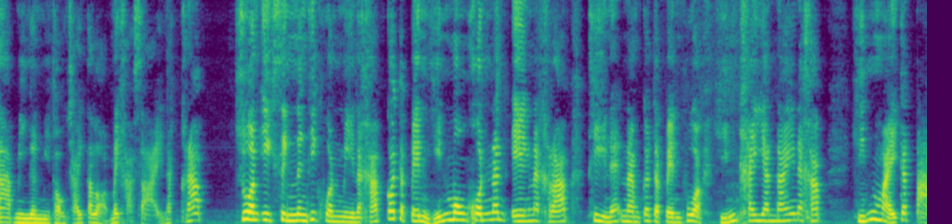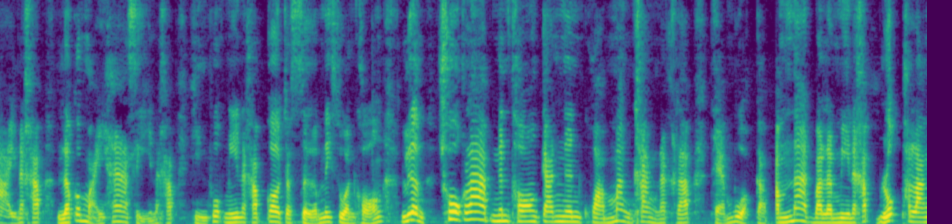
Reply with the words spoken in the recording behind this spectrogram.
ลาบมีเงินมีทองใช้ตลอดไม่ขาดสายนะครับส่วนอีกสิ่งหนึ่งที่ควรมีนะครับ ก็จะเป็นหินมงคลนั่นเองนะครับ ที่แนะนำก็จะเป็นพวกหินไคยาไนนะครับ หินไหมกระต่ายนะครับแล้วก็ไหมห้าสีนะครับหินพวกนี้นะครับก็จะเสริมในส่วนของเรื่องโชคลาภเงินทองการเงินความมั่งคั่งนะครับ แถมบวกกับอำนาจบารมีนะครับลบพลัง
